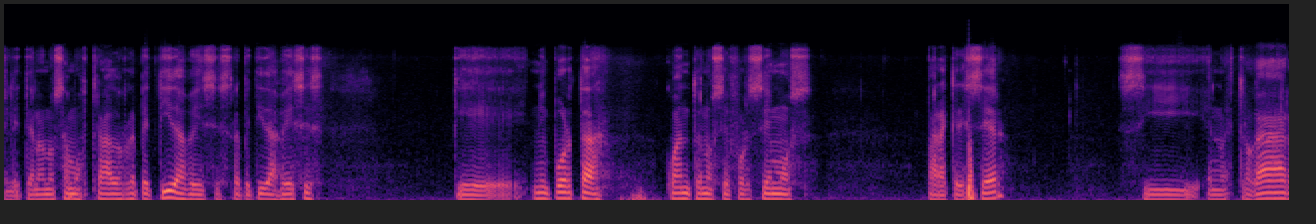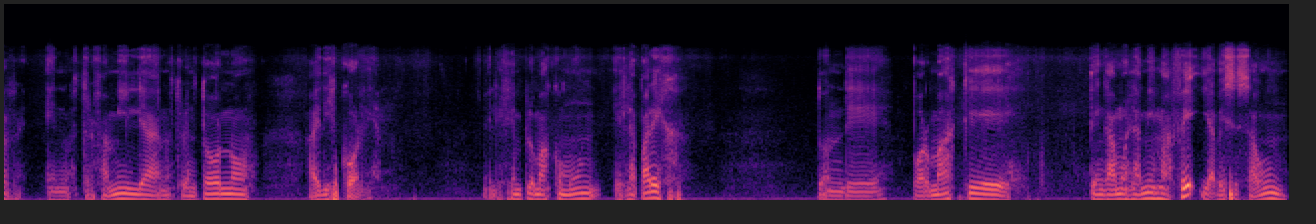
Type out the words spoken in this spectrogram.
el Eterno nos ha mostrado repetidas veces, repetidas veces, que no importa cuánto nos esforcemos para crecer, si en nuestro hogar, en nuestra familia, en nuestro entorno hay discordia. El ejemplo más común es la pareja, donde por más que tengamos la misma fe y a veces aún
